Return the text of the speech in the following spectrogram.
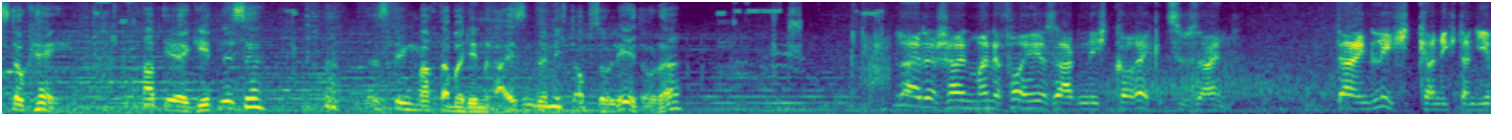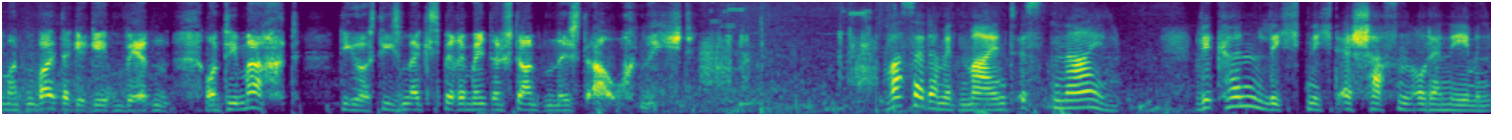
Ist okay. Habt ihr Ergebnisse? Das Ding macht aber den Reisenden nicht obsolet, oder? Leider scheinen meine Vorhersagen nicht korrekt zu sein. Dein Licht kann nicht an jemanden weitergegeben werden. Und die Macht, die aus diesem Experiment entstanden ist, auch nicht. Was er damit meint, ist nein. Wir können Licht nicht erschaffen oder nehmen.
